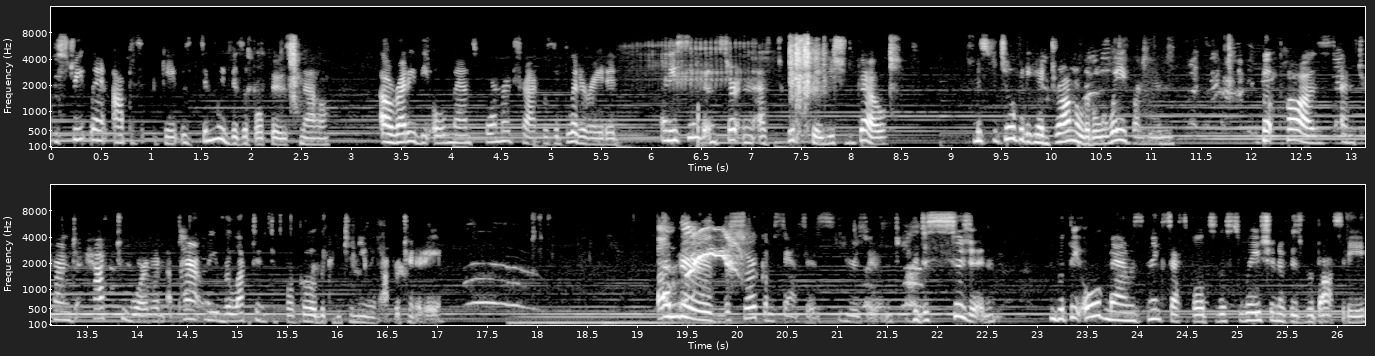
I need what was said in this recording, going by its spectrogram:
The street lamp opposite the gate was dimly visible through the snow. Already the old man's former track was obliterated, and he seemed uncertain as to which way he should go. Mr. Tilbury had drawn a little away from him, but paused and turned half toward him, apparently reluctant to forego the continuing opportunity. Under the circumstances, he resumed, the decision, but the old man was inaccessible to the suasion of his verbosity.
